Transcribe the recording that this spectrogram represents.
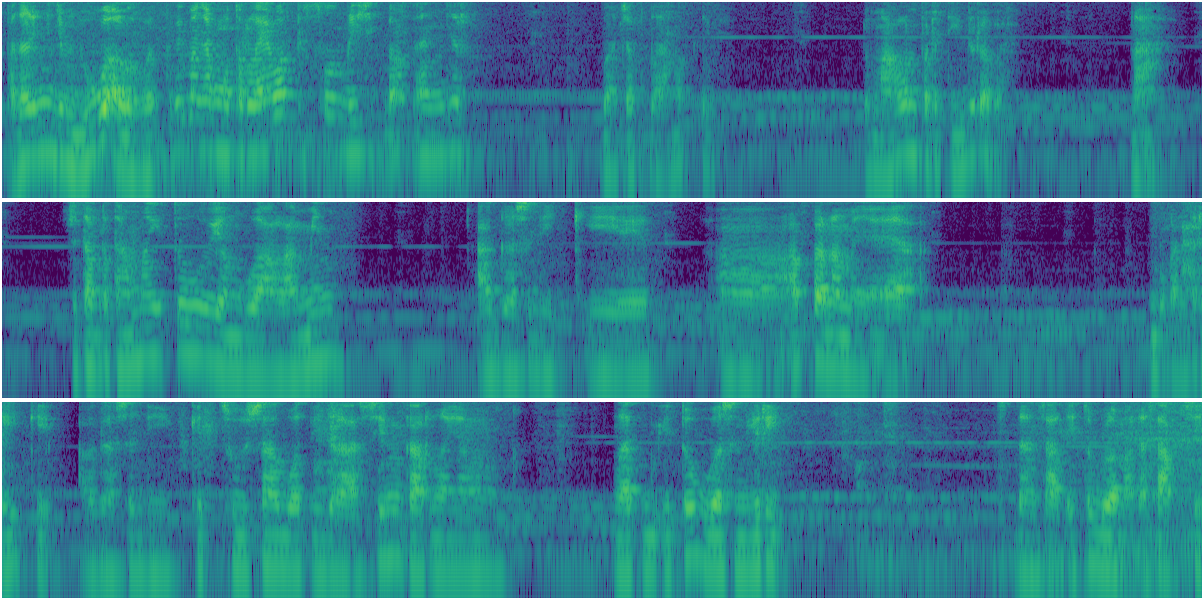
padahal ini jam 2 loh tapi banyak motor lewat kesel berisik banget anjir. Bacot banget tuh udah malam pada tidur apa? Nah cerita pertama itu yang gue alamin agak sedikit uh, apa namanya ya bukan tricky agak sedikit susah buat dijelasin karena yang ngeliat gue itu gue sendiri. Dan saat itu belum ada saksi.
